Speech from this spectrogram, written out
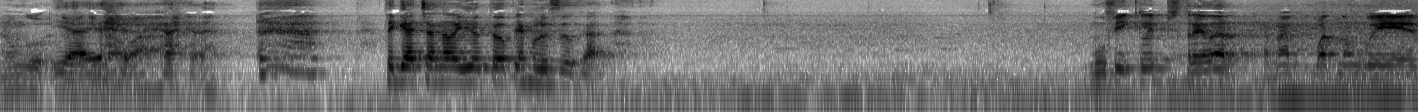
nunggu Iya di iya. bawah. Tiga channel YouTube yang lu suka. movie clips trailer karena buat nungguin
